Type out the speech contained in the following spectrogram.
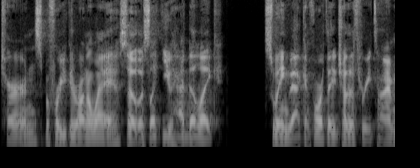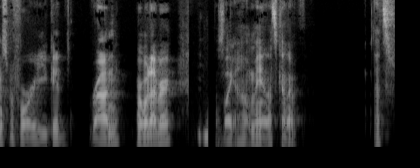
turns before you could run away. So it was like you had to like swing back and forth at each other three times before you could run or whatever. Mm-hmm. I was like, oh man, that's kind of that's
